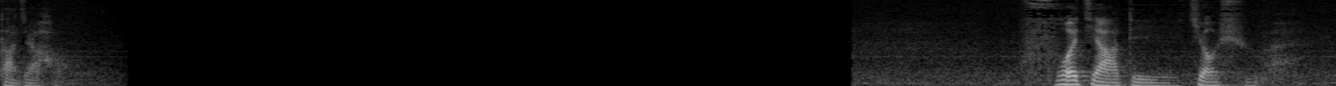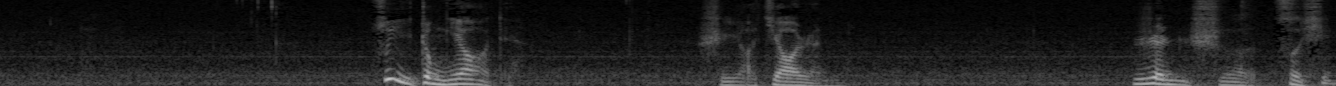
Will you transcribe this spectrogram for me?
大家好。佛家的教学最重要的是要教人认识自信。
